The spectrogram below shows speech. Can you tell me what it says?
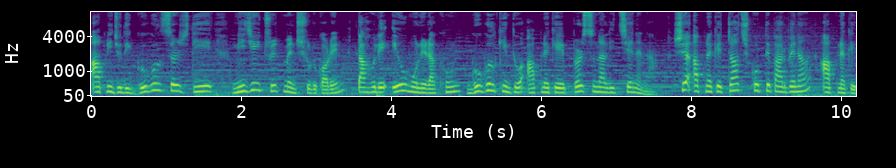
আপনি যদি গুগল সার্চ দিয়ে নিজেই ট্রিটমেন্ট শুরু করেন, তাহলে এও মনে রাখুন গুগল কিন্তু আপনাকে পার্সোনালি চেনে না। সে আপনাকে টাচ করতে পারবে না, আপনাকে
